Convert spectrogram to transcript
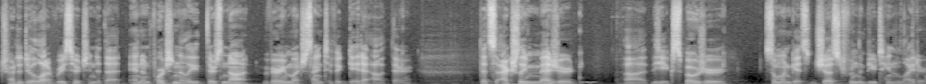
tried to do a lot of research into that. And unfortunately, there's not very much scientific data out there that's actually measured uh, the exposure someone gets just from the butane lighter.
